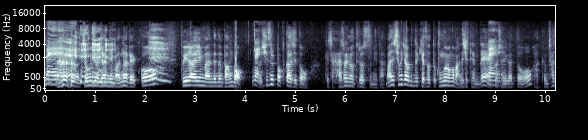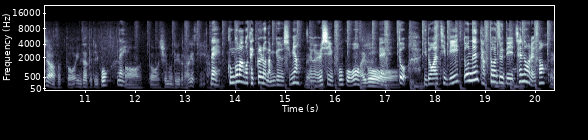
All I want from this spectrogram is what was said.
네. 조은지 원장님 만나 뵙고 V라인 만드는 방법, 네. 또 시술법까지도 잘 설명드렸습니다. 많은 시청자분들께서 또 궁금한 거 많으실 텐데 네. 또 저희가 또 가끔 찾아와서 또 인사드리고 네. 어, 또 질문 드리도록 하겠습니다. 네, 궁금한 거 댓글로 남겨주시면 네. 제가 열심히 보고 아이고. 네, 또 이동환 TV 또는 닥터 주디 채널에서 네.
